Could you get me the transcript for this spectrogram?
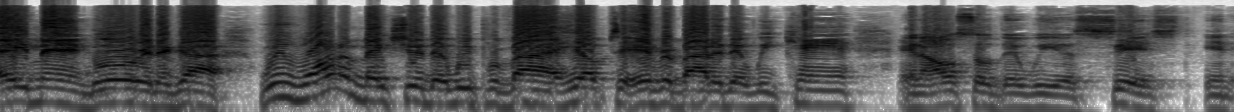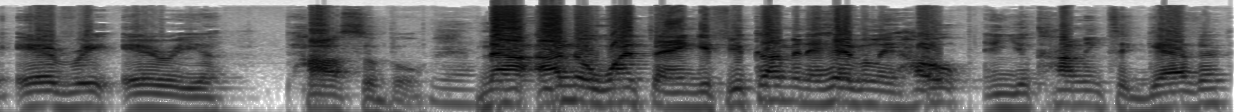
Amen. Glory to God. We want to make sure that we provide help to everybody that we can and also that we assist in every area possible. Yeah. Now, I know one thing. If you're coming to Heavenly Hope and you're coming together,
